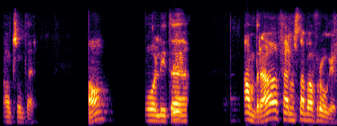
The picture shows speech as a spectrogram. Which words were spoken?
allt sånt där. Ja. Och lite det... andra fem snabba frågor.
